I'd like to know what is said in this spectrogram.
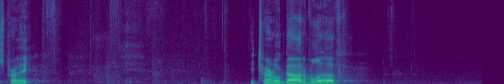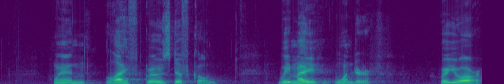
Let's pray. Eternal God of love, when life grows difficult, we may wonder where you are.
